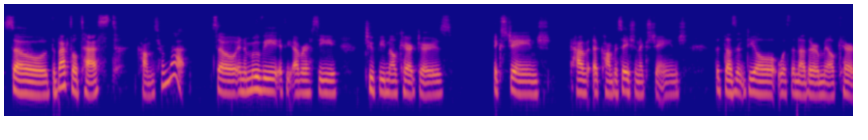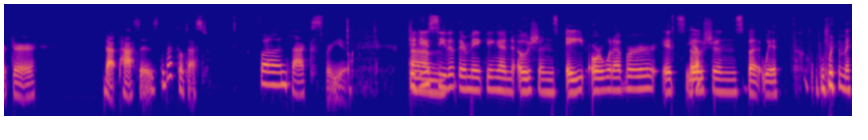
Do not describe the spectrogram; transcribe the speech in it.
So the Bechdel test comes from that. So in a movie, if you ever see two female characters exchange, have a conversation exchange that doesn't deal with another male character, that passes the Bechdel test. Fun facts for you. Did you Um, see that they're making an Ocean's 8 or whatever? It's Yep. Oceans but with women.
